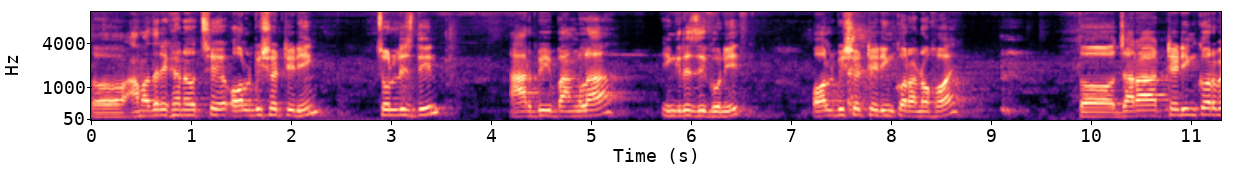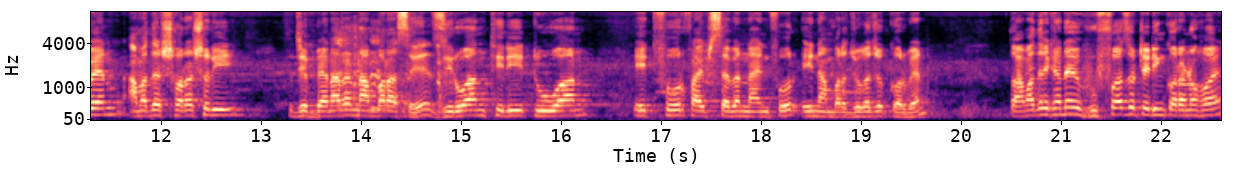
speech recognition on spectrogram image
তো আমাদের এখানে হচ্ছে অল বিষয় ট্রেনিং, চল্লিশ দিন, আরবি, বাংলা, ইংরেজি গণিত। অল বিষয় ট্রেডিং করানো হয়। তো যারা ট্রেডিং করবেন, আমাদের সরাসরি যে ব্যানারের নাম্বার আছে zero one three two one eight four five seven nine four এই নাম্বারে যোগাযোগ করবেন। তো আমাদের এখানে হুফাজও ট্রেডিং করানো হয়।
